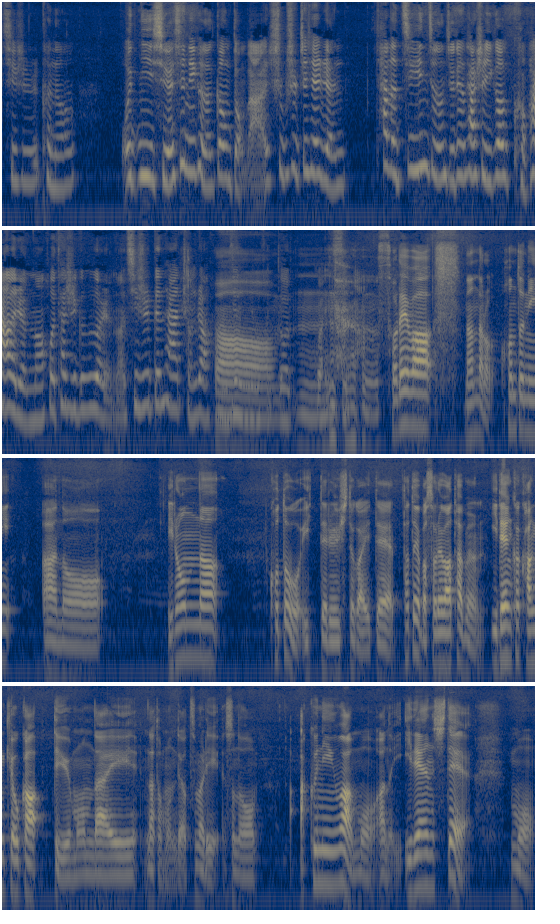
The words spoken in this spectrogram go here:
其实可能我你学心理可能更懂吧，是不是这些人他的基因就能决定他是一个可怕的人吗？或他是一个恶人吗？其实跟他成长环境有很多关系。嗯，それはなんだろう？本当にあのいろんなことを言ってる人がいて、例えばそれは多分遺伝か環境かっていう問題だと思うんだよ。つまりその悪人はもうあの遺伝しても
